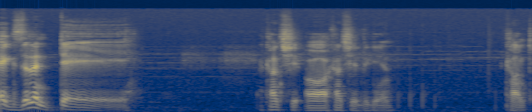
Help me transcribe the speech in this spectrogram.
Excellent day. I can't shield. Oh, I can't shield again. I can't.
